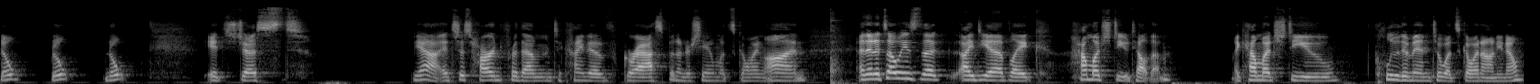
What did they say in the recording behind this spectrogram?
nope, nope, nope. It's just, yeah, it's just hard for them to kind of grasp and understand what's going on. And then it's always the idea of like, how much do you tell them? Like, how much do you clue them into what's going on, you know?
